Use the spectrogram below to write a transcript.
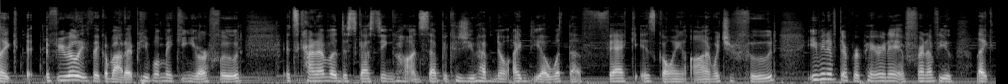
like, if you really think about it, people making your food, it's kind of a disgusting concept because you have no idea what the feck is going on with your food. Even if they're preparing it in front of you, like,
